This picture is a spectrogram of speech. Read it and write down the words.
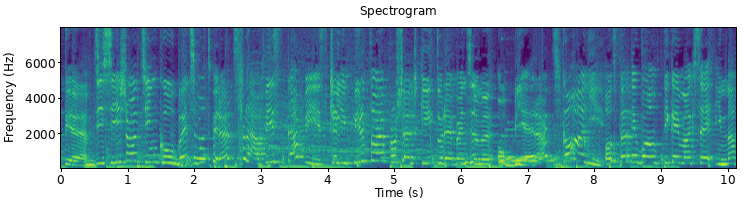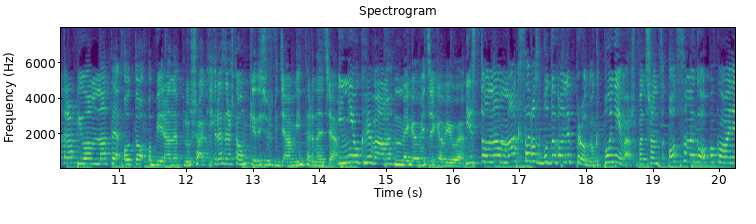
Gratulacje! W dzisiejszym odcinku będziemy otwierać Flappy Stuffies, czyli filcowe pluszeczki, które będziemy obierać. Kochani, ostatnio byłam i natrafiłam na te oto obierane pluszaki, które zresztą kiedyś już widziałam w internecie. I nie ukrywam, mega mnie ciekawiły. Jest to na maksa rozbudowany produkt, ponieważ patrząc od samego opakowania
